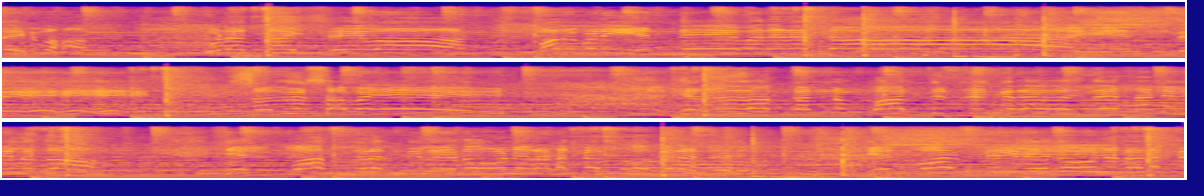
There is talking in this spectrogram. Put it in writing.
செய்வார். குணத்தாய் செய்வார். மறுபடி என் தேவன் எனக்காய் சொல்லு சபையே. எல்லா கண்ணும் பார்த்துட்டு இருக்கிற நடுவில் தான். என் பாத்திரத்தில் ஏதோ ஒன்று நடக்க போகிறது. என் வாழ்க்கையில் ஏதோ ஒன்று நடக்க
